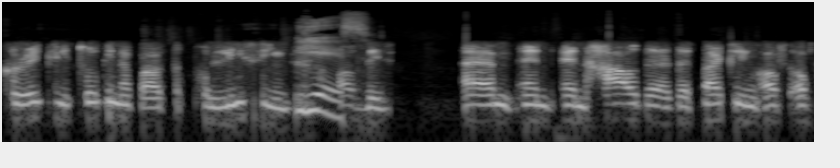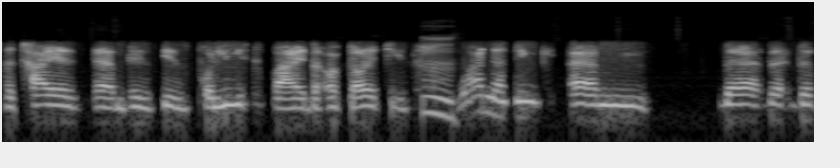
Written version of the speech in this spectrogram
correctly, talking about the policing Yes. of this. Um, and and how the, the cycling of of the tires um, is, is policed by the authorities. One, I think um, the, the the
